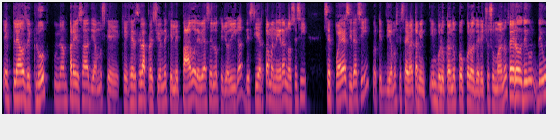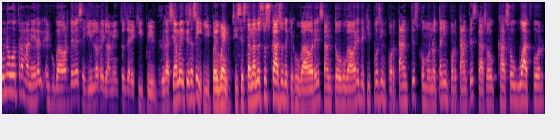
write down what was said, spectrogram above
empleados del club, una empresa, digamos, que, que, ejerce la presión de que le pago, debe hacer lo que yo diga, de cierta manera, no sé si se puede decir así, porque digamos que está también involucrando un poco los derechos humanos, pero de, de una u otra manera el, el, jugador debe seguir los reglamentos del equipo y desgraciadamente es así. Y pues bueno, si se están dando estos casos de que jugadores, tanto jugadores de equipos importantes como no tan importantes, caso, caso Watford,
